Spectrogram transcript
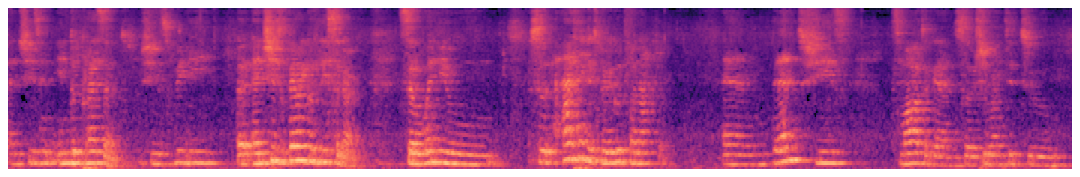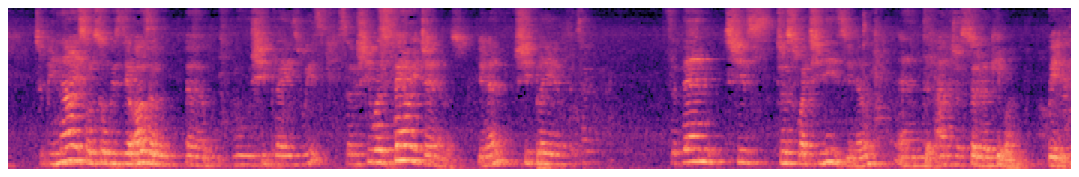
and she's in, in the present. She's really uh, and she's a very good listener. So when you so i think it's very good for an actor. And then she's smart again. So she wanted to to be nice also with the other uh, who she plays with. So she was very generous you know? She played so then she's just what she is, you know, and I'm just a lucky one, really.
